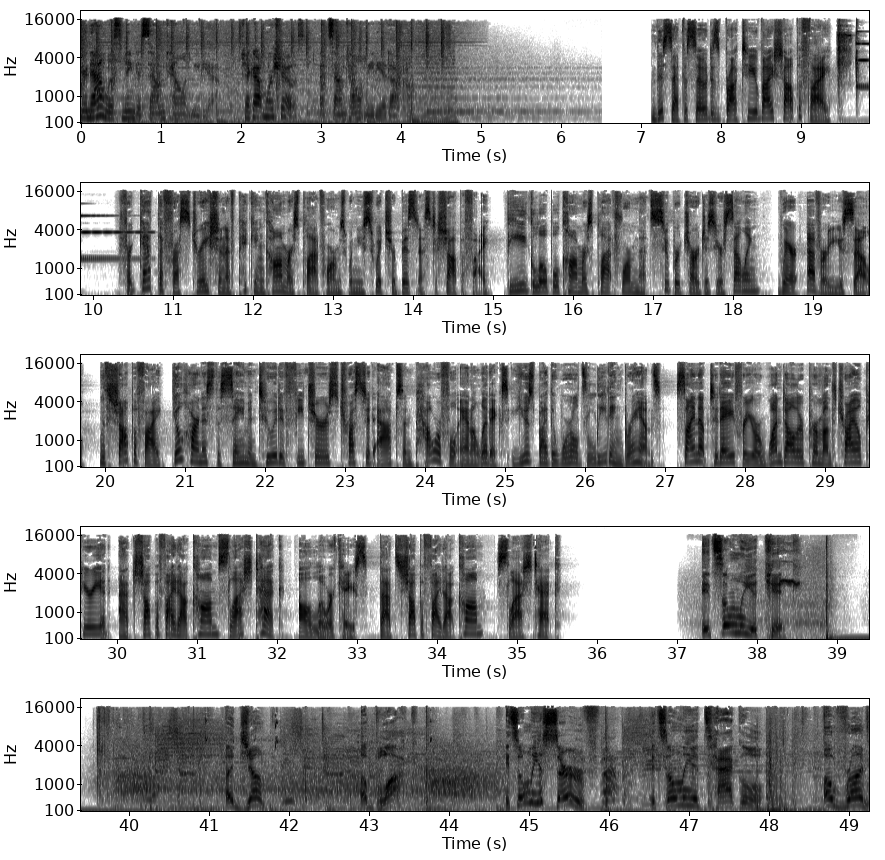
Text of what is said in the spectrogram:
You're now listening to Sound Talent Media. Check out more shows at soundtalentmedia.com. This episode is brought to you by Shopify. Forget the frustration of picking commerce platforms when you switch your business to Shopify, the global commerce platform that supercharges your selling wherever you sell. With Shopify, you'll harness the same intuitive features, trusted apps, and powerful analytics used by the world's leading brands. Sign up today for your $1 per month trial period at shopify.com slash tech, all lowercase. That's shopify.com slash tech. It's only a kick, a jump, a block. It's only a serve. It's only a tackle, a run.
